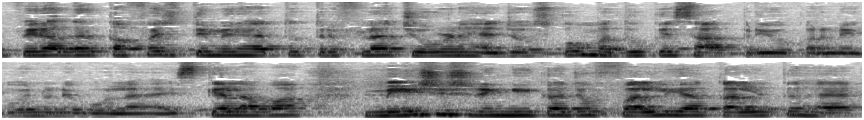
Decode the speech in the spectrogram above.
फिर अगर कफज तिमिर है तो त्रिफला चूर्ण है, जो उसको मधु के साथ प्रयोग करने को इन्होंने बोला है। इसके अलावा मेष श्रृंगी का जो फल या कल्क है,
